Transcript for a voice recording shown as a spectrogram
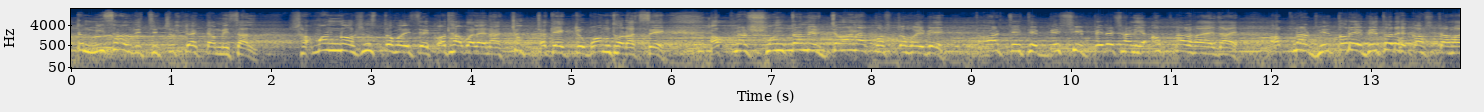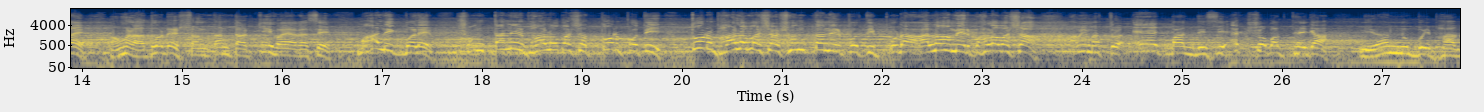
একটা মিশাল দিচ্ছি, ছোট্ট একটা মিশাল। সামান্য অসুস্থ হয়েছে, কথা বলে না চুপটাকে একটু বন্ধ রাখছে। আপনার সন্তানের জানা কষ্ট হইবে তার চাইতে বেশি পেরেশানি আপনার হয়ে যায়। আপনার ভেতরে ভেতরে কষ্ট হয়। আমার আদরের সন্তানটার কি হয়ে গেছে? মালিক বলে, সন্তানের ভালোবাসা তোর প্রতি, তোর ভালোবাসা সন্তানের প্রতি পুরা আলমের ভালোবাসা। আমি মাত্র এক ভাগ দিছি, একশো ভাগ থেকে নিরানব্বই ভাগ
